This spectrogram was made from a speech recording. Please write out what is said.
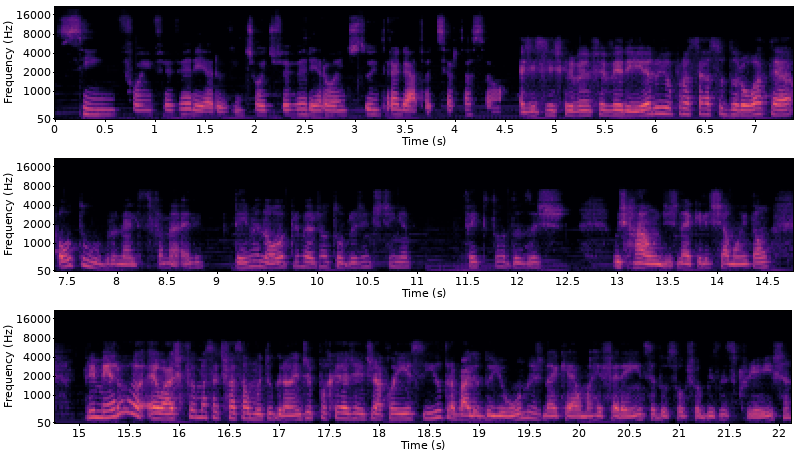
Sim, foi em fevereiro, 28 de fevereiro, antes de entregar a tua dissertação. A gente se inscreveu em fevereiro e o processo durou até outubro, né? Ele, ele terminou, 1 de outubro a gente tinha feito todos os, os rounds, né, que eles chamam. Então, Primeiro, eu acho que foi uma satisfação muito grande, porque a gente já conhecia o trabalho do Yunus, né, que é uma referência do Social Business Creation.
